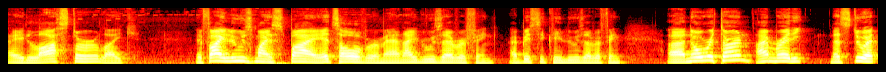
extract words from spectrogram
I lost her. Like, if I lose my spy, it's over, man. I lose everything. I basically lose everything. Uh, no return? I'm ready. Let's do it.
